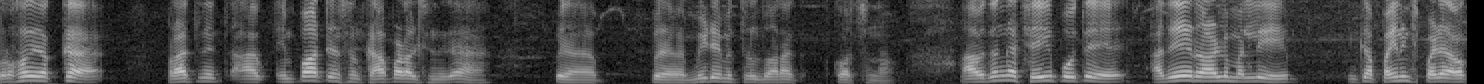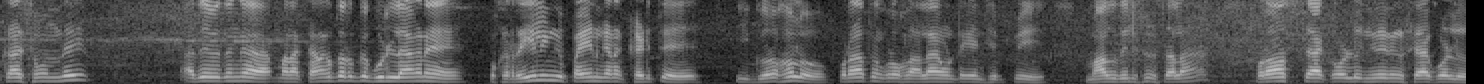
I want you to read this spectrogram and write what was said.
గృహల యొక్క ప్రాతినిధ్య ఆ ఇంపార్టెన్స్ని కాపాడాల్సిందిగా మీడియా మిత్రుల ద్వారా కోరుచున్నాం. ఆ విధంగా చేయకపోతే అదే రాళ్ళు మళ్ళీ ఇంకా పైనుంచి పడే అవకాశం ఉంది. అదేవిధంగా మన కనకదుర్గ గుడి లాగానే ఒక రైలింగ్ పైన కనుక కడితే ఈ గృహలు పురాతన గృహలు అలా ఉంటాయని చెప్పి మాకు తెలిసిన సలహా. పురాత శాఖ వాళ్ళు ఇంజనీరింగ్ శాఖ వాళ్ళు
